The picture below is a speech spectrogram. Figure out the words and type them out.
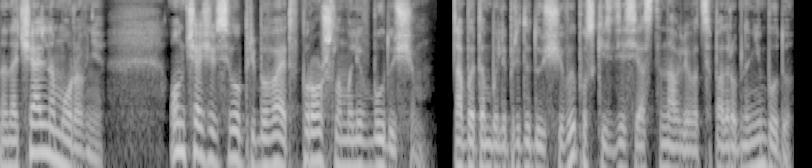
на начальном уровне, он чаще всего пребывает в прошлом или в будущем. Об этом были предыдущие выпуски, здесь я останавливаться подробно не буду.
